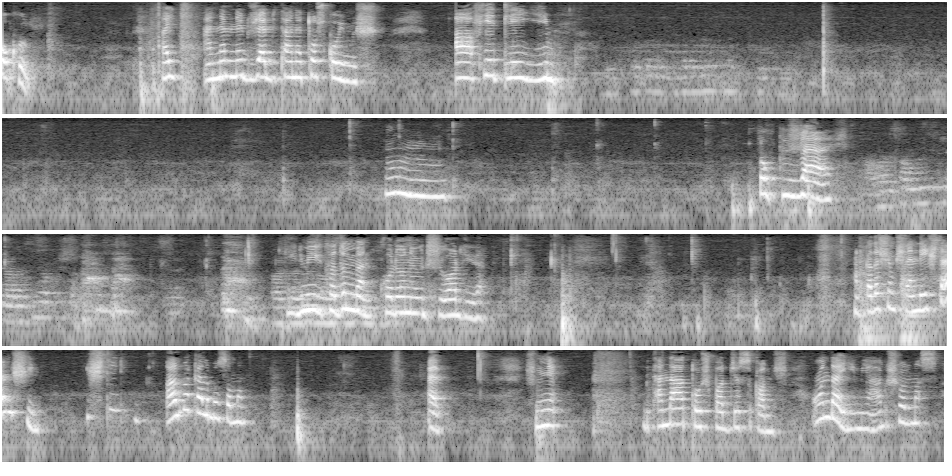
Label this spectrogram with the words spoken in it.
ilkokul. Ay annem ne güzel bir tane tost koymuş. Afiyetle yiyeyim. Hmm. Çok güzel. Elimi yıkadım ben koronavirüsü var diye. Arkadaşım sen de ister misin? İsterim. Al bakalım o zaman. Evet. Şimdi bir tane daha toş parçası kalmış. Onu da yiyeyim ya bir şey olmaz.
